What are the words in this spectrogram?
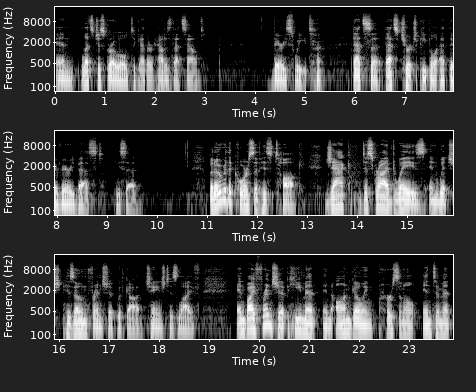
and let's just grow old together. How does that sound? Very sweet. that's, uh, that's church people at their very best, he said. But over the course of his talk, Jack described ways in which his own friendship with God changed his life and by friendship, he meant an ongoing, personal, intimate,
